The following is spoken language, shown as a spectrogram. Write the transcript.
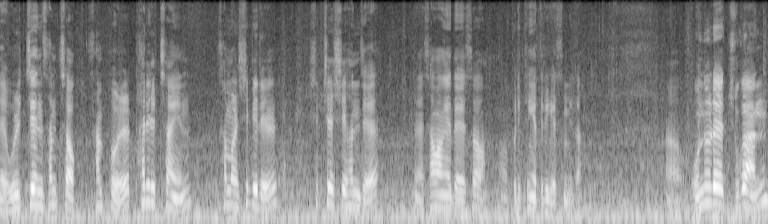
네, 울진 삼척 산불 8일차인 3월 11일 17시 현재 네, 상황에 대해서 어, 브리핑해 드리겠습니다. 어, 오늘의 주간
